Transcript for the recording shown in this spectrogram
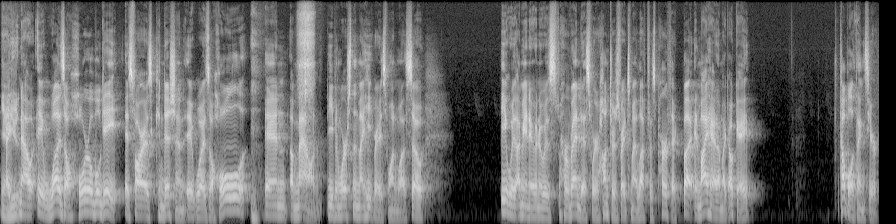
Yeah, I- you- now it was a horrible gate as far as condition. It was a hole and a mound, even worse than my heat race one was. So it was. I mean, it, it was horrendous. Where Hunter's right to my left was perfect, but in my head, I'm like, okay, a couple of things here.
